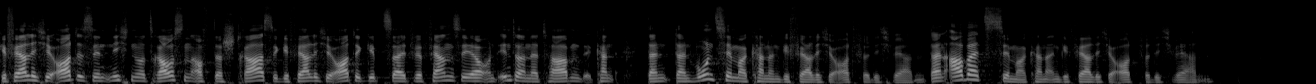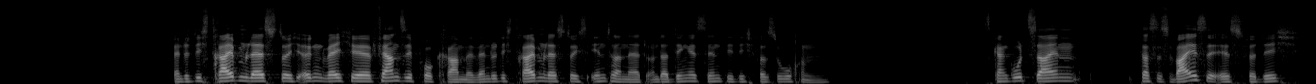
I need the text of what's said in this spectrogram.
Gefährliche Orte sind nicht nur draußen auf der Straße, gefährliche Orte gibt es, seit wir Fernseher und Internet haben. Kann, dein, dein Wohnzimmer kann ein gefährlicher Ort für dich werden. Dein Arbeitszimmer kann ein gefährlicher Ort für dich werden. Wenn du dich treiben lässt durch irgendwelche Fernsehprogramme, wenn du dich treiben lässt durchs Internet und da Dinge sind, die dich versuchen. Es kann gut sein, dass es weise ist für dich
